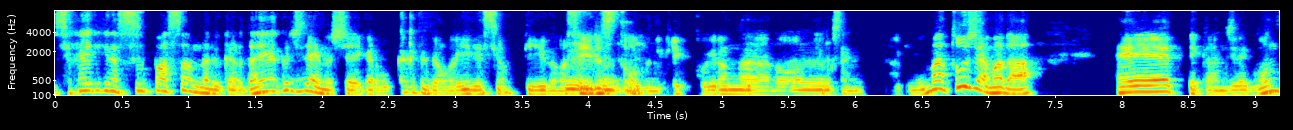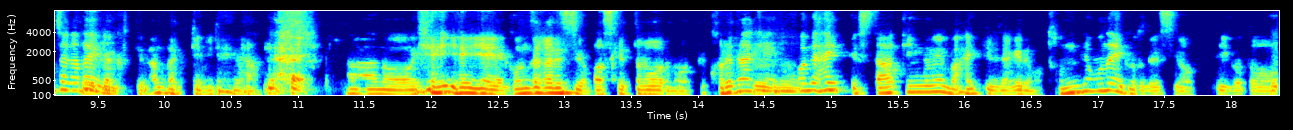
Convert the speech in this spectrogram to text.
世界的なスーパースターになるから、大学時代の試合から追っかけてた方がいいですよっていうのが、セールストークで結構いろんな、あの、うん局さんに言った時に、まあ当時はまだ、へーって感じで、ゴンザガ大学ってなんだっけみたいな、はいあの、いやいやいやいや、ゴンザガですよ、バスケットボールのって。これだけ、ここで入ってスターティングメンバー入ってるだけでもとんでもないことですよっていうことを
